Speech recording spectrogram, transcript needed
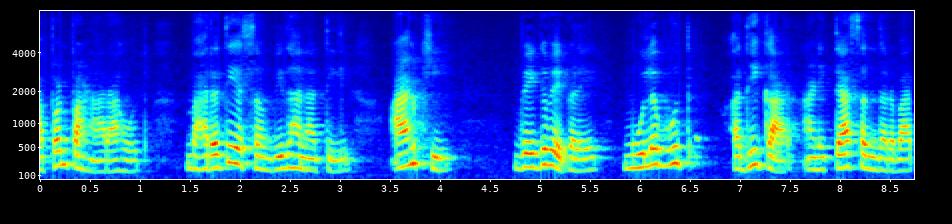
आपण पाहणार आहोत. भारतीय संविधानातील आणखी वेगवेगळे मूलभूत अधिकार आणि त्या संदर्भात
